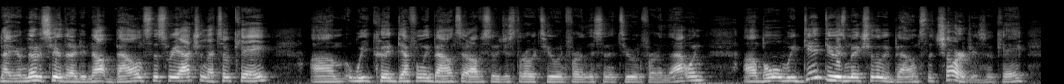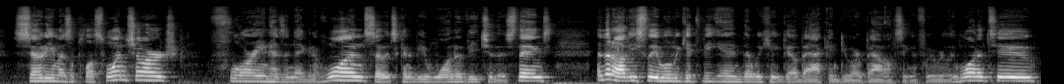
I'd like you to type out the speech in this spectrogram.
Now you'll notice here that I did not balance this reaction. That's okay. Um, we could definitely balance it. Obviously, we just throw a 2 in front of this and a 2 in front of that one. Um, but what we did do is make sure that we balance the charges, okay? Sodium has a plus 1 charge. Fluorine has a negative 1, so it's going to be one of each of those things. And then obviously when we get to the end, then we could go back and do our balancing if we really wanted to.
